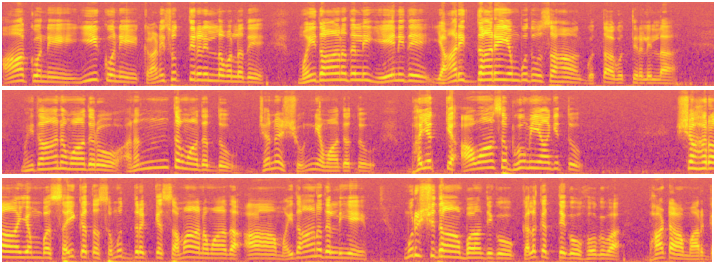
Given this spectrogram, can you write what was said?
ಆ ಕೊನೆ, ಈ ಕೊನೆ ಕಾಣಿಸುತ್ತಿರಲಿಲ್ಲವಲ್ಲದೆ ಮೈದಾನದಲ್ಲಿ ಏನಿದೆ, ಯಾರಿದ್ದಾರೆ ಎಂಬುದು ಸಹ ಗೊತ್ತಾಗುತ್ತಿರಲಿಲ್ಲ. ಮೈದಾನವಾದರೂ ಅನಂತವಾದದ್ದು, ಜನಶೂನ್ಯವಾದದ್ದು, ಭಯಕ್ಕೆ ಆವಾಸ ಭೂಮಿಯಾಗಿತ್ತು. ಶಹರ ಎಂಬ ಸೈಕತ ಸಮುದ್ರಕ್ಕೆ ಸಮಾನವಾದ ಆ ಮೈದಾನದಲ್ಲಿಯೇ ಮುರ್ಷಿದಾಬಾದಿಗೂ ಕಲಕತ್ತೆಗೂ ಹೋಗುವ ಭಾಟಾ ಮಾರ್ಗ.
